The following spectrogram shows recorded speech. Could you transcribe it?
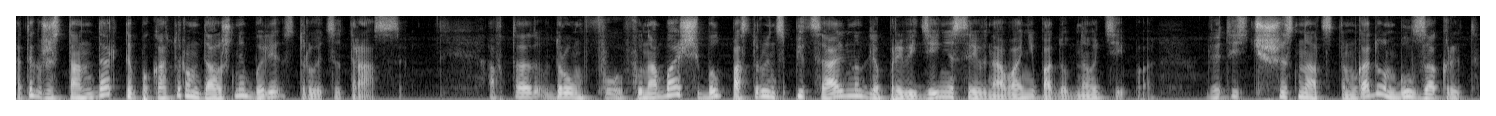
а также стандарты, по которым должны были строиться трассы. Автодром Фунабаши был построен специально для проведения соревнований подобного типа. В 2016 году он был закрыт.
